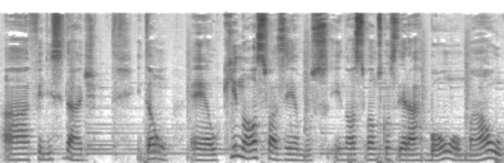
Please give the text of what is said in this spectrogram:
a felicidade. Então, é, o que nós fazemos e nós vamos considerar bom ou mal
